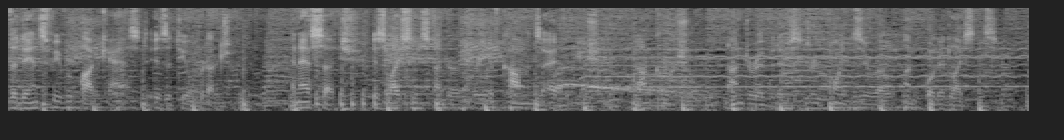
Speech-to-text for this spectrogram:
The Dance Fevre podcast is a Teal production, and as such, is licensed under a Creative Commons Attribution, Non-Commercial, Non-Derivatives 3.0 Unported License.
